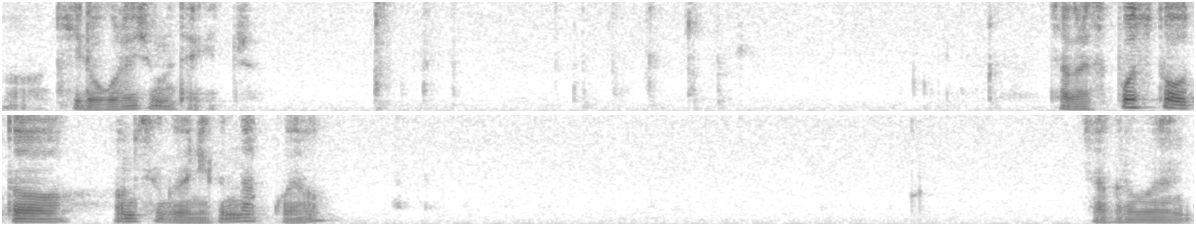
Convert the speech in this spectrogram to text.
어, 기록을 해주면 되겠죠. 자, 그래서 포스트 오더 함수 구현이 끝났고요. 자, 그러면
